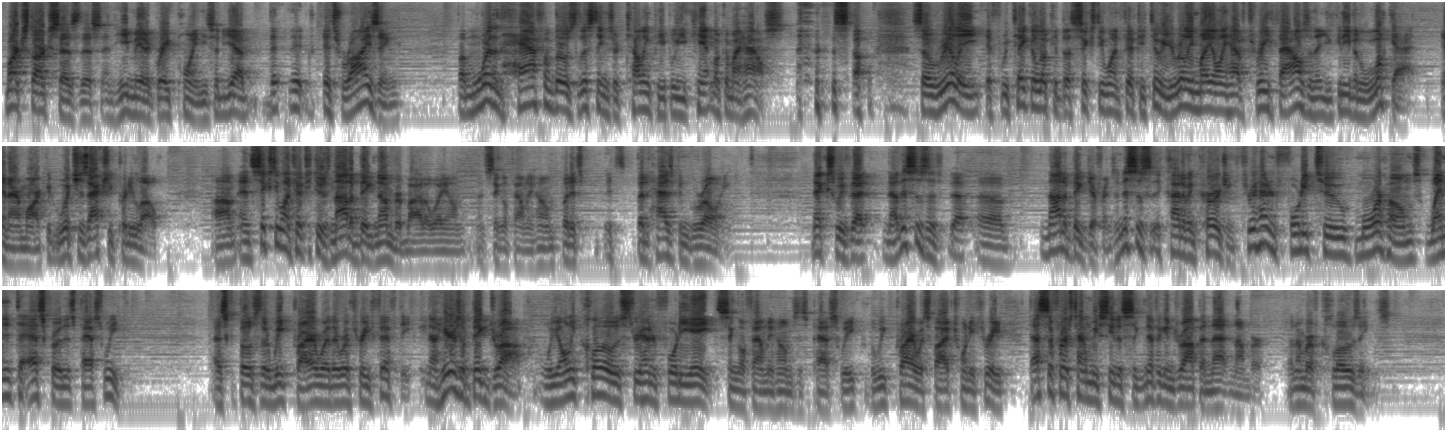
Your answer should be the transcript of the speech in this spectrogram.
Mark Stark says this, and he made a great point. He said, "Yeah, th- th- it's rising, but more than half of those listings are telling people you can't look at my house." so, so really, if we take a look at the 6152, you really might only have 3,000 that you can even look at in our market, which is actually pretty low. Um, and 6152 is not a big number, by the way, on, on single-family home, but it's it's but it has been growing. Next, we've got now this is a, a, a not a big difference, and this is kind of encouraging. 342 more homes went into escrow this past week, as opposed to the week prior where there were 350. Now here's a big drop. We only closed 348 single-family homes this past week. The week prior was 523. That's the first time we've seen a significant drop in that number, the number of closings.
